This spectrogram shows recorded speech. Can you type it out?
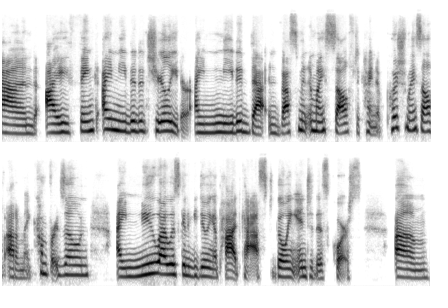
And I think I needed a cheerleader. I needed that investment in myself to kind of push myself out of my comfort zone. I knew I was going to be doing a podcast going into this course. Um,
